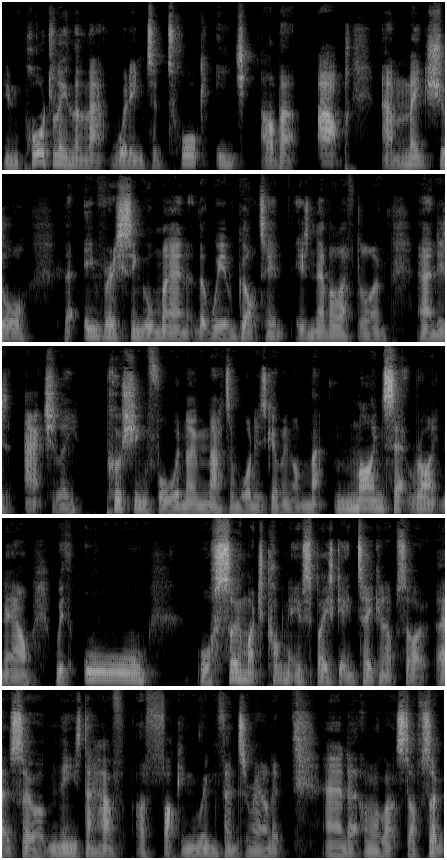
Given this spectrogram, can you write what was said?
importantly than that, willing to talk each other up and make sure that every single man that we have got here is never left alone and is actually pushing forward no matter what is going on. That mindset right now, with all or so much cognitive space getting taken up so uh, so up needs to have a fucking ring fence around it and uh, all that stuff. So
